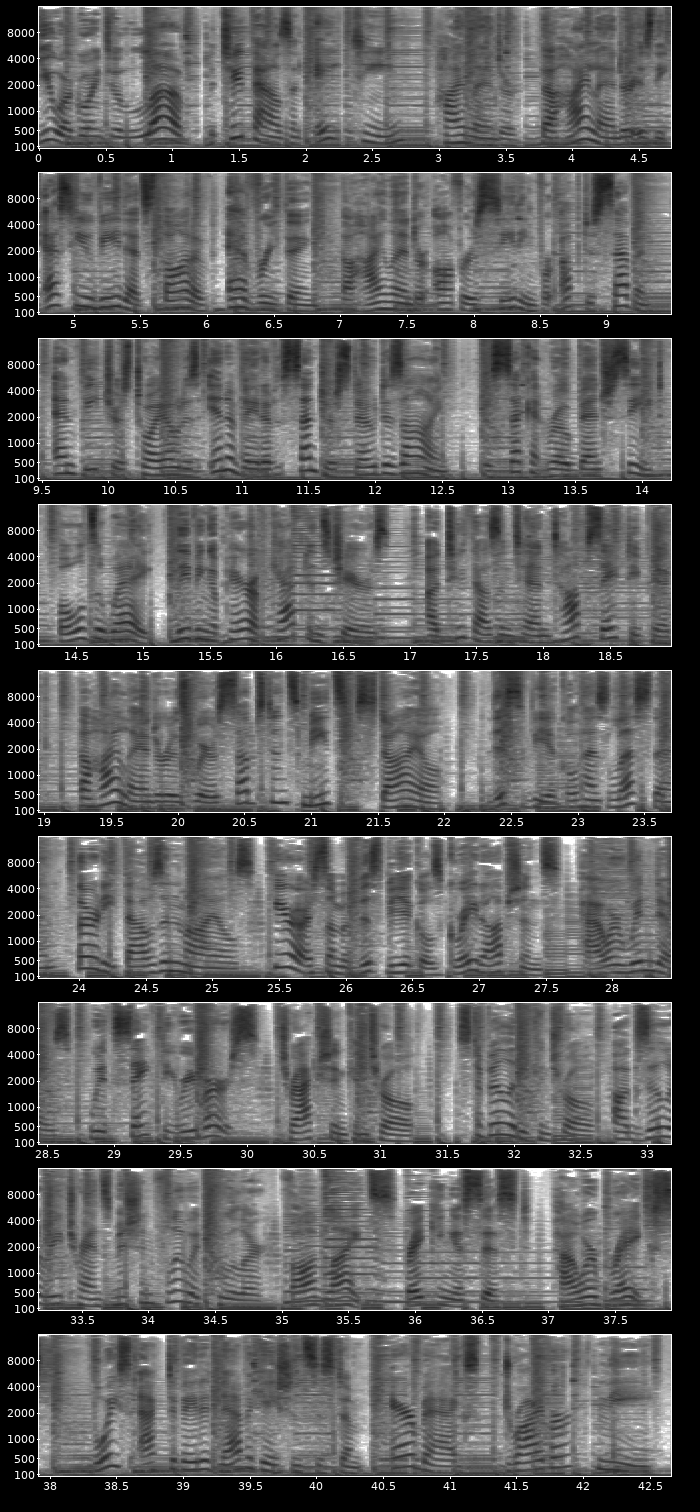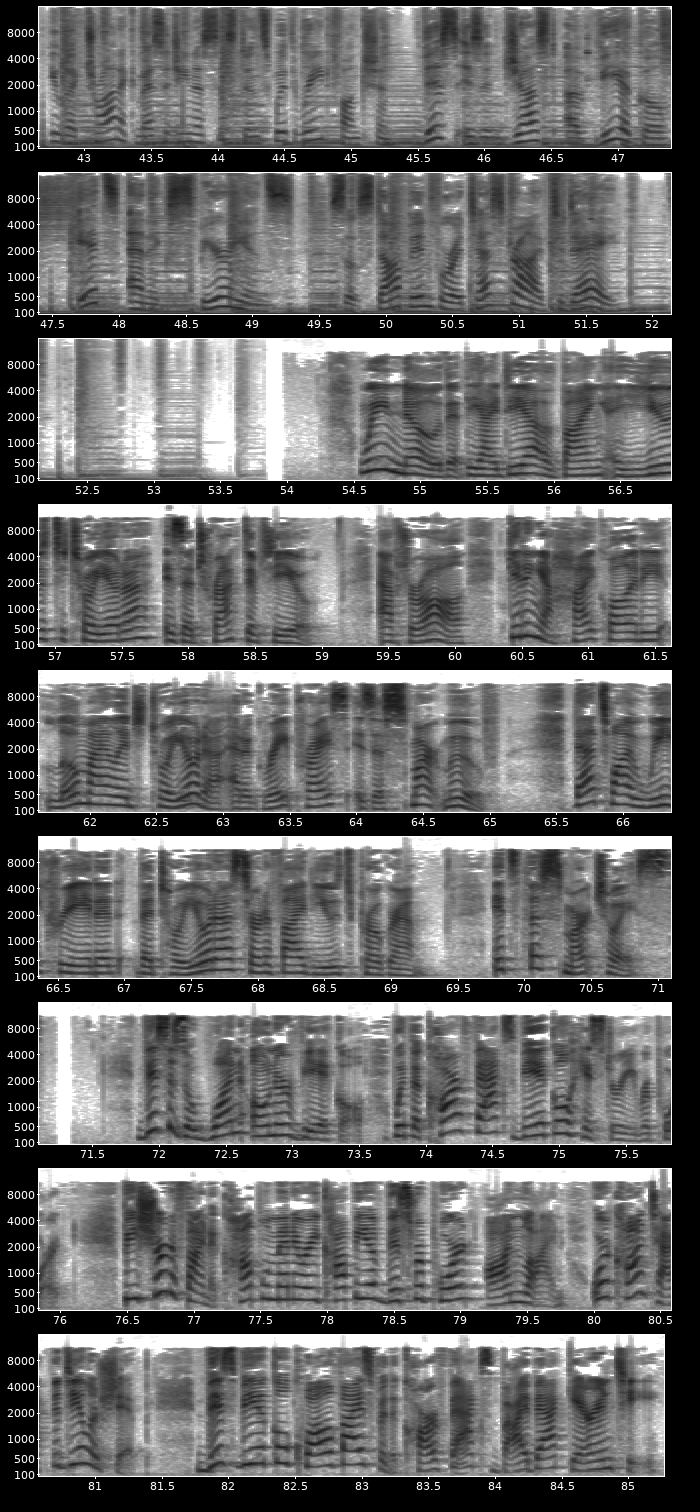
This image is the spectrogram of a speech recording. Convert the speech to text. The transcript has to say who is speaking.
Speaker 1: You are going to love the 2018 Highlander. The Highlander is the SUV that's thought of everything. The Highlander offers seating for up to seven and features Toyota's innovative center stow design. The second row bench seat folds away, leaving a pair of captain's chairs. A 2010 top safety pick, the Highlander is where substance meets style. This vehicle has less than 30,000 miles. Here are some of this vehicle's great options. Power windows with safety reverse, traction control, stability control, auxiliary transmission fluid cooler, fog lights, braking assist, power brakes, voice activated navigation system, airbags, driver, knee, electronic messaging assistance with read function. This isn't just a vehicle, it's an experience. So stop in for a test drive today.
Speaker 2: We know that the idea of buying a used Toyota is attractive to you. After all, getting a high quality, low mileage Toyota at a great price is a smart move. That's why we created the Toyota Certified Used Program. It's the smart choice.
Speaker 3: This is a one owner vehicle with a Carfax Vehicle History Report. Be sure to find a complimentary copy of this report online or contact the dealership. This vehicle qualifies for the Carfax Buyback Guarantee.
